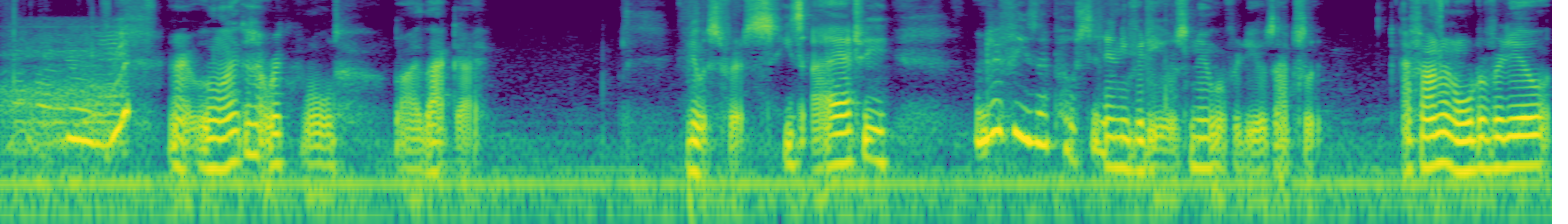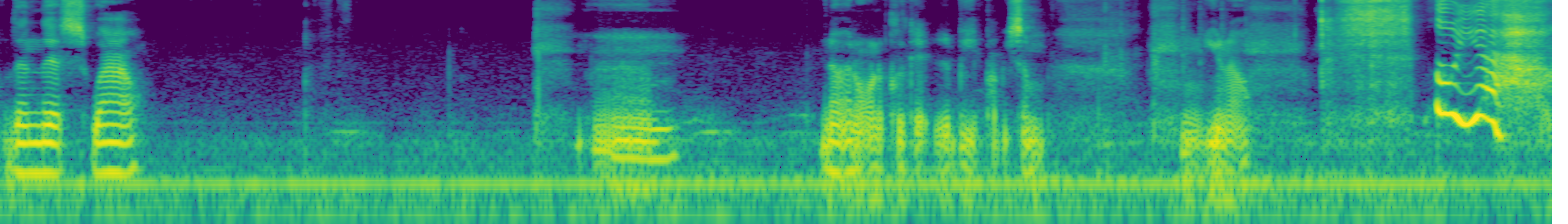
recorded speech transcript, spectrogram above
Alright, well, I got Rick rolled by that guy. Newest first. He's. I actually. wonder if he's posted any videos, newer videos, actually. I found an older video than this. Wow. Um. No, I don't want to click it. It'll be probably some. You know. Oh, yeah.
